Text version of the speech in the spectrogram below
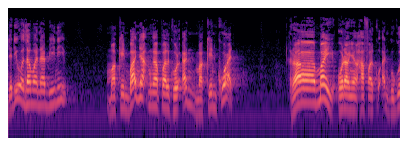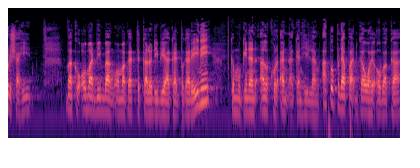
Jadi orang zaman Nabi ni, makin banyak menghafal Quran, makin kuat. Ramai orang yang hafal Quran gugur syahid. Maka Omar bimbang. Omar kata kalau dibiarkan perkara ini, kemungkinan Al-Quran akan hilang. Apa pendapat kau wahai Abu Bakar?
